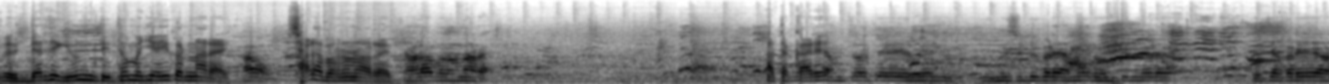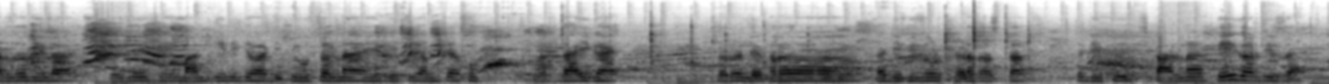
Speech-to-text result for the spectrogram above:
विद्यार्थी घेऊन तिथं म्हणजे हे करणार आहे? हो. शाळा भरवणार आहेत शाळा भरवणार आहे. आता कार्य आमचं ते युनिव्हर्सिटीकडे आम्ही दोन तीन वेळा त्याच्याकडे अर्ज दिला. पहिले ते माग केली तेव्हा डी पी उचलणं हे डी पी आमच्या खूप भोगदायक आहे. सर्व लेकरं त्या डी पीजवळ खेळत असतात. तर डी पी काढणं तेही गरजेचं आहे.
